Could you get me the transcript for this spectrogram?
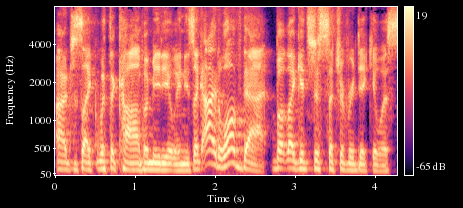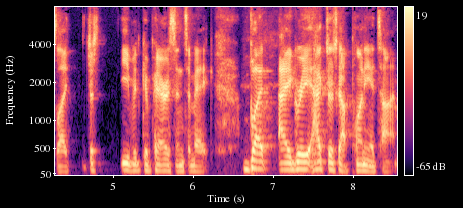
uh, just like with the comp immediately, and he's like, "I love that," but like it's just such a ridiculous, like just even comparison to make. But I agree, Hector's got plenty of time.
